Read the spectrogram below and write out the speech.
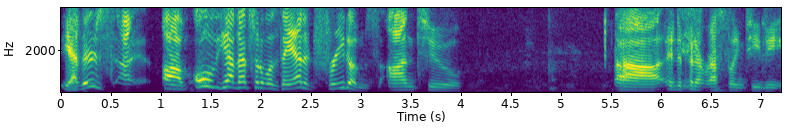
yeah, there's. Uh, um, oh, yeah, that's what it was. They added freedoms onto uh, independent wrestling TV.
